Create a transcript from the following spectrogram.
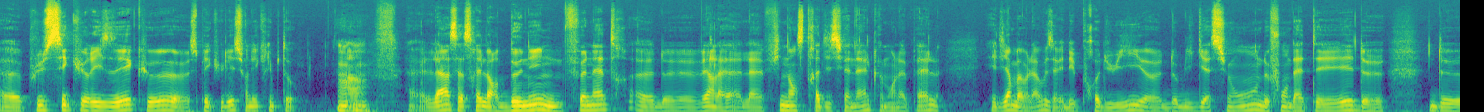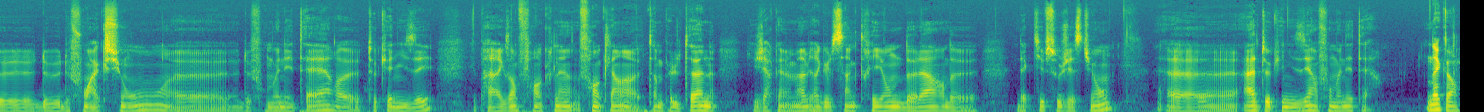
euh, plus sécurisé que spéculer sur les cryptos. Mm, hein. là, ça serait leur donner une fenêtre de, vers la, la, finance traditionnelle, comme on l'appelle, et dire bah voilà, vous avez des produits euh, d'obligations, de fonds datés, de, de, de, fonds actions, euh, de fonds monétaires euh, tokenisés. Et par exemple, Franklin, Franklin Templeton, qui gère quand même 1,5 trillion de dollars d'actifs sous gestion, a tokenisé un fonds monétaire. D'accord.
